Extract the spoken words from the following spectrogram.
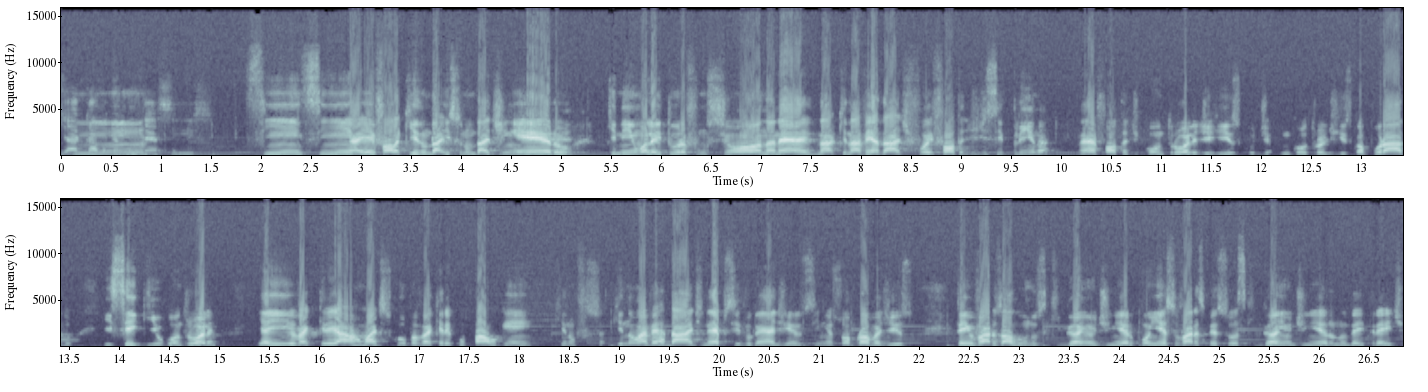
e acaba que acontece isso. Sim, sim. Aí ele fala que não dá, isso não dá dinheiro, é. que nenhuma leitura funciona, né? Na, que na verdade foi falta de disciplina, né? Falta de controle de risco, de, um controle de risco apurado e seguir o controle. E aí vai querer arrumar desculpa, vai querer culpar alguém. Que não, que não é verdade, né? É possível ganhar dinheiro sim, eu sou a prova disso tenho vários alunos que ganham dinheiro, conheço várias pessoas que ganham dinheiro no day trade.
